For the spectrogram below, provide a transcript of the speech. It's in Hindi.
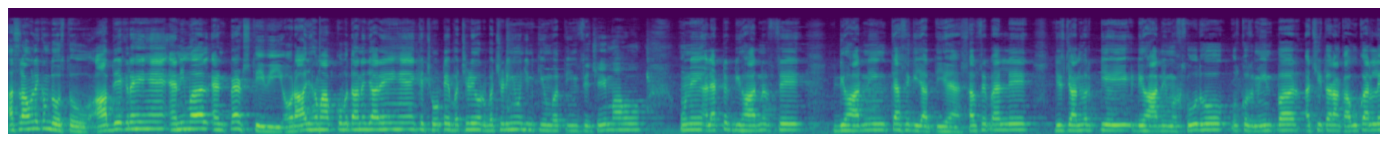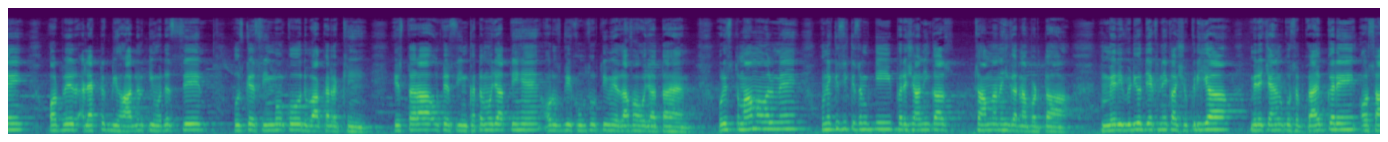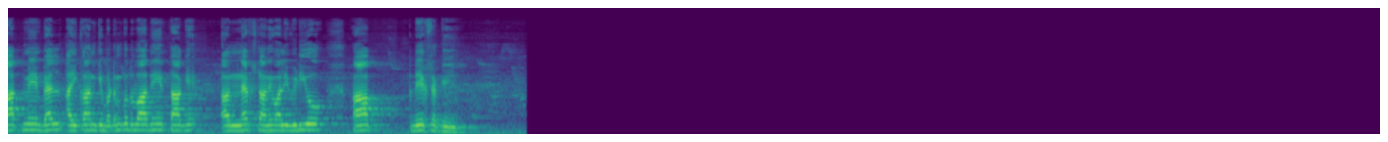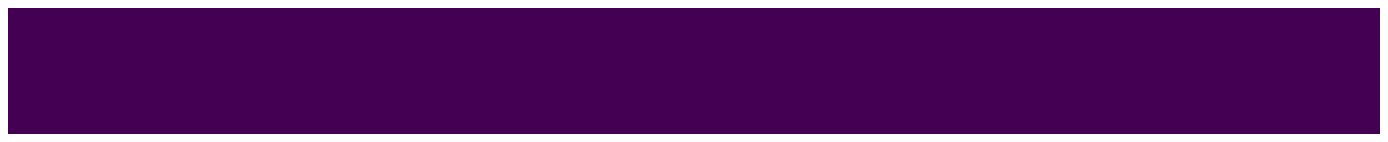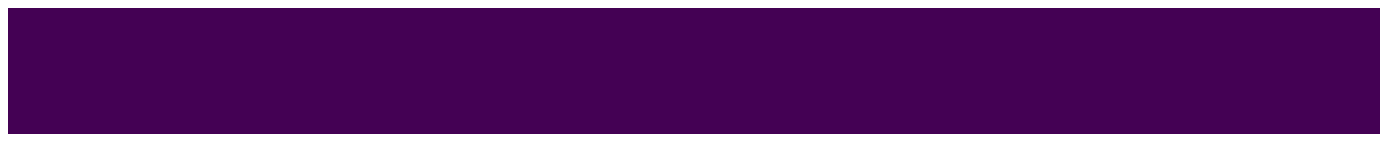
वालेकुम दोस्तों, आप देख रहे हैं एनिमल एंड पेट्स टीवी और आज हम आपको बताने जा रहे हैं कि छोटे बछड़े और बछड़ियों जिनकी उम्र तीन से छः माह हो उन्हें इलेक्ट्रिक डिहार्नर से डिहार्निंग कैसे की जाती है? सबसे पहले जिस जानवर की डिहार्निंग मकसूद हो, उसको ज़मीन पर अच्छी तरह काबू कर लें और फिर इलेक्ट्रिक डिहार्नर की मदद से उसके सींगों को दबा कर रखें। इस तरह उसके सींग ख़त्म हो जाते हैं और उसकी खूबसूरती में इजाफा हो जाता है और इस तमाम अमल में उन्हें किसी किस्म की परेशानी का सामना नहीं करना पड़ता। मेरी वीडियो देखने का शुक्रिया। मेरे चैनल को सब्सक्राइब करें और साथ में बेल आइकान के बटन को दबा दें ताकि नेक्स्ट आने वाली वीडियो आप देख सकें।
